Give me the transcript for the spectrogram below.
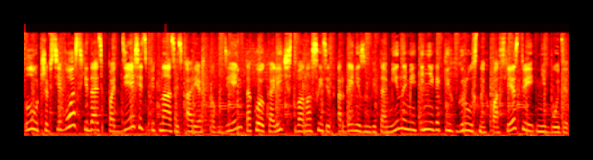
Лучше всего съедать по 10-15 орешков в день. Такое количество насытит организм витаминами и никаких грустных последствий не будет.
